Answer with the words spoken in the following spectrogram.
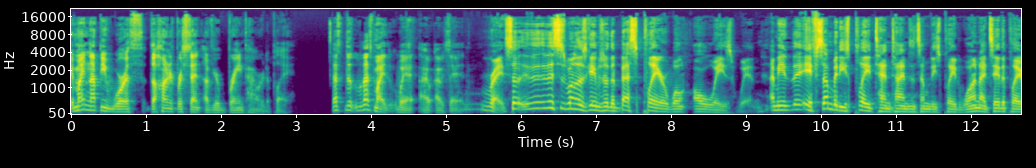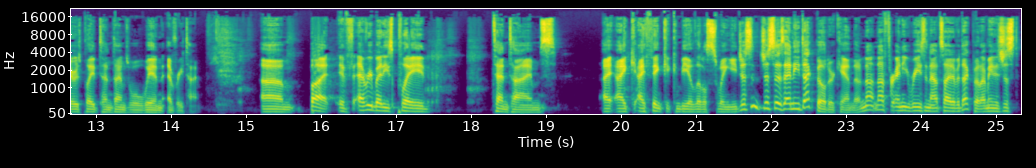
it might not be worth the 100% of your brain power to play. That's the, that's my way I, I, would say it. Right. So this is one of those games where the best player won't always win. I mean, if somebody's played 10 times and somebody's played one, I'd say the player who's played 10 times will win every time. Um, but if everybody's played 10 times, I, I, I, think it can be a little swingy, just just as any deck builder can, though. Not not for any reason outside of a deck builder. I mean, it's just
